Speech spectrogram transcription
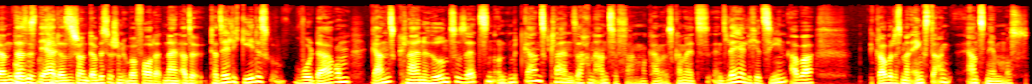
Ähm, das oh, ist okay. ja, das ist schon, da bist du schon überfordert. Nein, also tatsächlich geht es wohl darum, ganz kleine Hürden zu setzen und mit ganz kleinen Sachen anzufangen. Man kann, das kann man jetzt ins Lächerliche ziehen, aber ich glaube, dass man Ängste an, ernst nehmen muss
